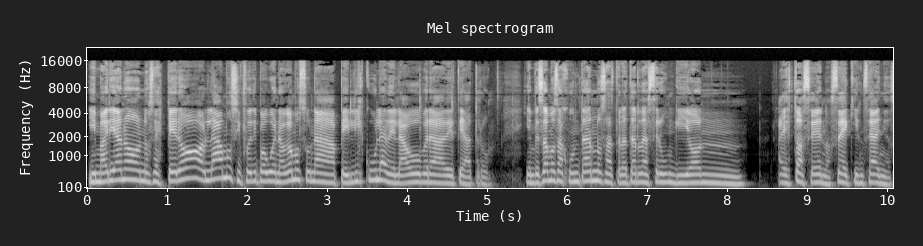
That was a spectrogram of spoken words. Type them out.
Y Mariano nos esperó, hablamos y fue tipo, bueno, hagamos una película de la obra de teatro. Y empezamos a juntarnos a tratar de hacer un guion, esto hace, no sé, 15 años,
